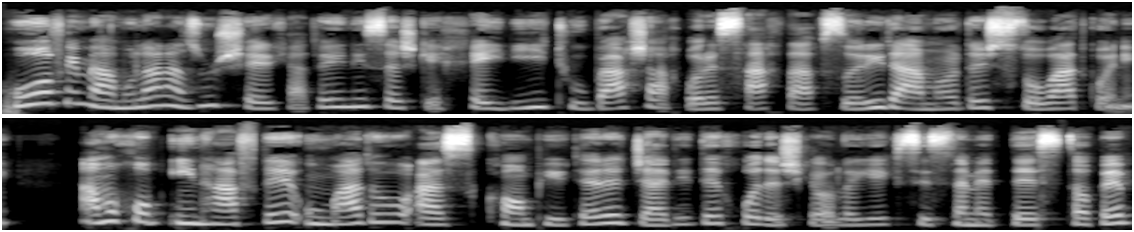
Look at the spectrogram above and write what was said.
هواوی معمولا از اون شرکت هایی نیستش که خیلی تو بخش اخبار سخت افزاری در موردش صحبت کنیم. اما خب این هفته اومد و از کامپیوتر جدید خودش که حالا یک سیستم دسکتاپه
